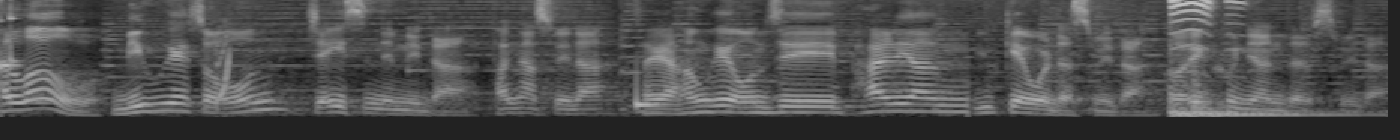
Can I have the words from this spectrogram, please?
hello 미국에서 온 제이슨입니다. 반갑습니다. 제가 한국에 온 지 8년 6개월 됐습니다. 거의 9년 됐습니다.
